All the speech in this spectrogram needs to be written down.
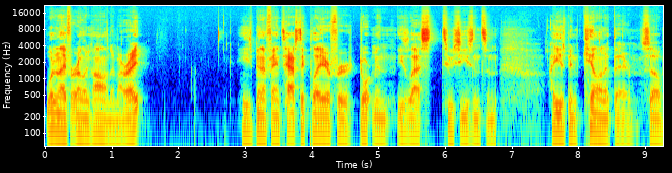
what a night for Erling Haaland, am I right? He's been a fantastic player for Dortmund these last two seasons, and he's been killing it there. So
